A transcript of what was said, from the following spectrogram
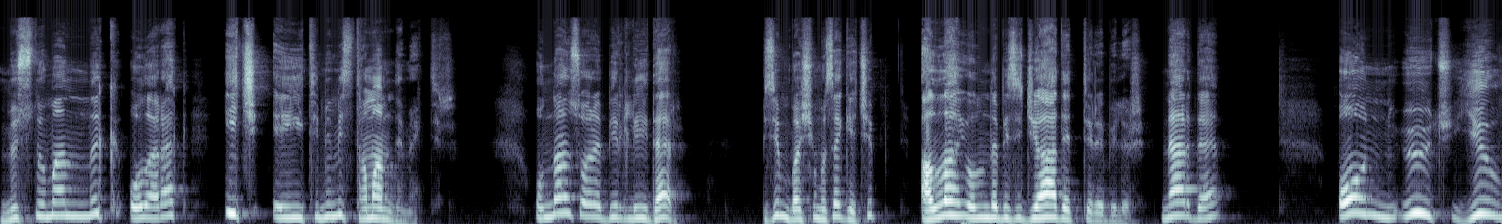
Müslümanlık olarak iç eğitimimiz tamam demektir. Ondan sonra bir lider bizim başımıza geçip Allah yolunda bizi cihad ettirebilir. Nerede? 13 yıl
